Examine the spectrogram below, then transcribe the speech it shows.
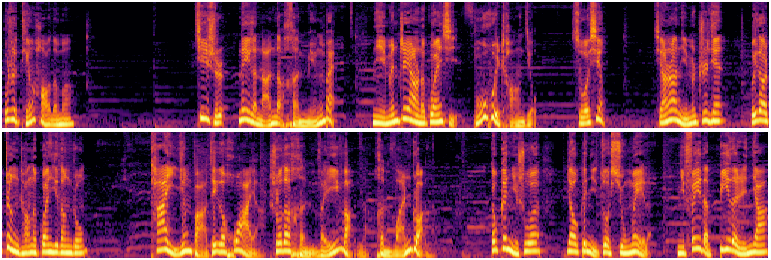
不是挺好的吗？其实那个男的很明白，你们这样的关系不会长久，索性想让你们之间回到正常的关系当中。他已经把这个话呀说的很委婉了，很婉转了。都跟你说要跟你做兄妹了，你非得逼得人家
